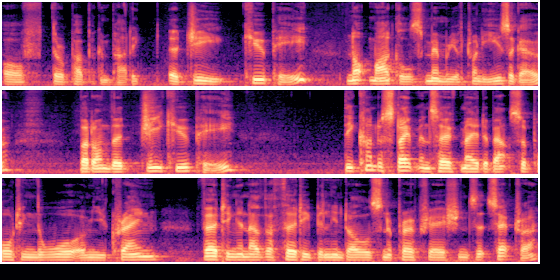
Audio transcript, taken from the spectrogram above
of the Republican Party, uh, GQP, not Michael's memory of 20 years ago, but on the GQP, the kind of statements they've made about supporting the war on Ukraine, voting another $30 billion in appropriations, etc.,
